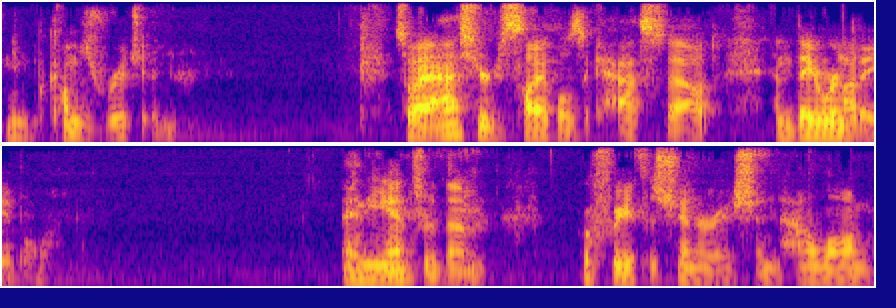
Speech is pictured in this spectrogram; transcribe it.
and he becomes rigid. So I asked your disciples to cast it out, and they were not able. And he answered them, O faithless generation, how long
